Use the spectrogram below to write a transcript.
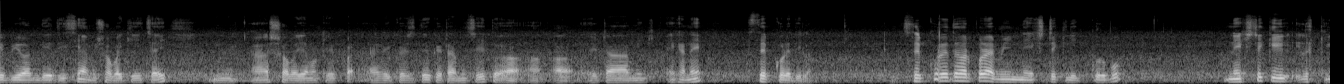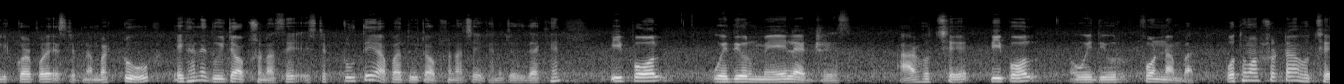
এভরিওয়ান দিয়ে দিছি, আমি সবাইকেই চাই। সবাই আমাকে রিকোয়েস্ট দিক, এটা আমি চাই। তো এটা আমি এখানে সেভ করে দিলাম। সেভ করে দেওয়ার পরে আমি নেক্সটে ক্লিক করব। নেক্সটে ক্লিক করার পরে স্টেপ নাম্বার টু এখানে দুইটা অপশন আছে। স্টেপ টুতে আবার দুইটা অপশন আছে। এখানে যদি দেখেন people with your mail address আর হচ্ছে people with your phone number প্রথম অপশনটা হচ্ছে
